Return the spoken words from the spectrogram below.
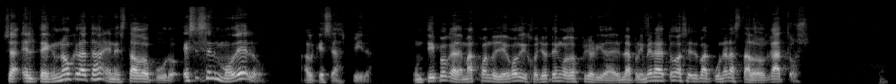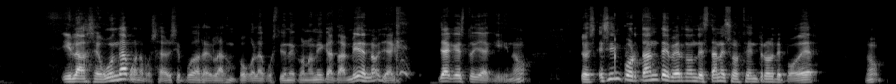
O sea, el tecnócrata en estado puro. Ese es el modelo al que se aspira. Un tipo que además cuando llegó dijo, yo tengo dos prioridades. La primera de todas es vacunar hasta los gatos. Y la segunda, bueno, pues a ver si puedo arreglar un poco la cuestión económica también, ¿no? Ya que, ya que estoy aquí, ¿no? Entonces, es importante ver dónde están esos centros de poder, ¿no?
